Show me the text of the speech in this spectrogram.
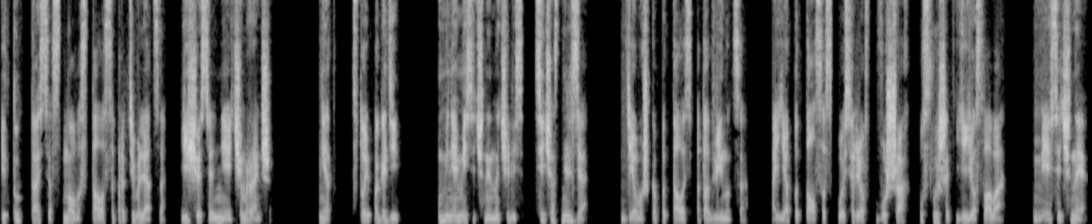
и тут Тася снова стала сопротивляться, еще сильнее, чем раньше. «Нет, стой, погоди. У меня месячные начались, сейчас нельзя». Девушка пыталась отодвинуться, а я пытался сквозь рев в ушах услышать ее слова. «Месячные?»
